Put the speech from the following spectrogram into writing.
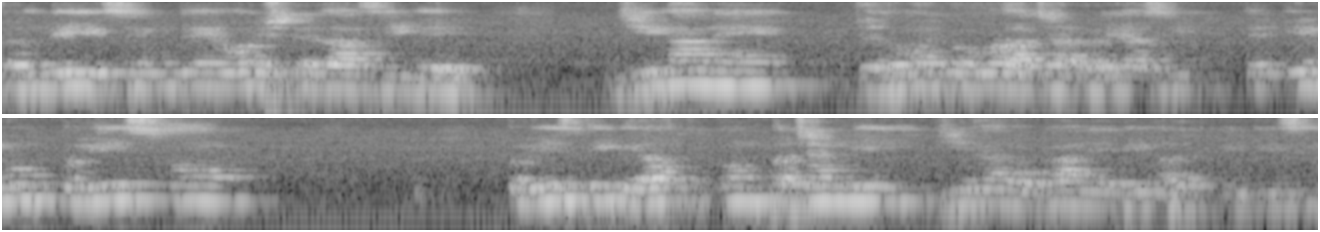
ਰਣਧੀਰ ਸਿੰਘ ਦੇ ਉਹ ਰਿਸ਼ਤੇਦਾਰ ਸੀਗੇ, ਜਿਨ੍ਹਾਂ ਨੇ ਜਦੋਂ ਇਹ ਘੋੜਾ ਚੱਲ ਰਿਹਾ ਸੀ ਤੇ ਇਹਨੂੰ ਪੁਲਿਸ ਤੋਂ, ਪੁਲਿਸ ਦੀ ਗ੍ਰਿਫਤ ਤੋਂ ਬਚਣ ਲਈ ਜਿਨ੍ਹਾਂ ਲੋਕਾਂ ਨੇ ਵੀ ਮਦਦ ਕੀਤੀ ਸੀ।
